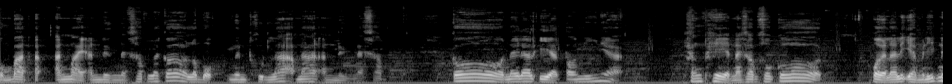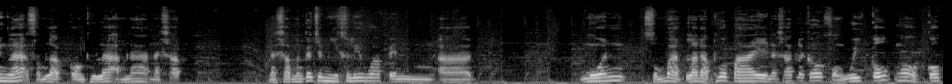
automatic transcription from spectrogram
สมบัติอันใหม่อันนึงนะครับ แล้วก็ระบบเงินทุนล่าอำนาจอันนึงนะครับ ก็ในรายละเอียดตอนนี้เนี่ย ทางเพจนะครับเขาก็เปิดรายละเอียดมานิดนึงละสำหรับกองทุนล่าอำนาจนะครับนะครับมันก็จะมีเขาเรียกว่าเป็นม้วนสมบัติระดับทั่วไปนะครับ แล้วก็ของวีก๊กงอกก๊ก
